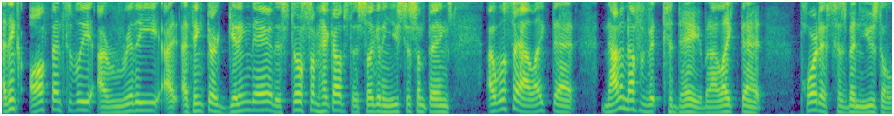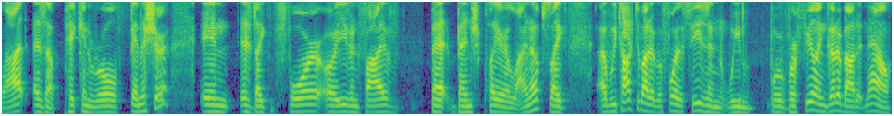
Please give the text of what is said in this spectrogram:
I think offensively, I really, I, I think they're getting there. There's still some hiccups. They're still getting used to some things. I will say I like that. Not enough of it today, but I like that Portis has been used a lot as a pick and roll finisher in is like four or even five bench player lineups. Like uh, we talked about it before the season, we we're, we're, feeling good about it now.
